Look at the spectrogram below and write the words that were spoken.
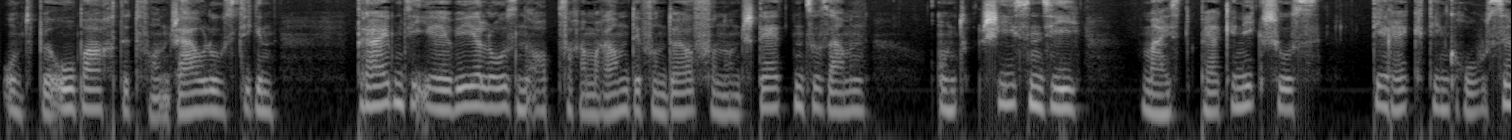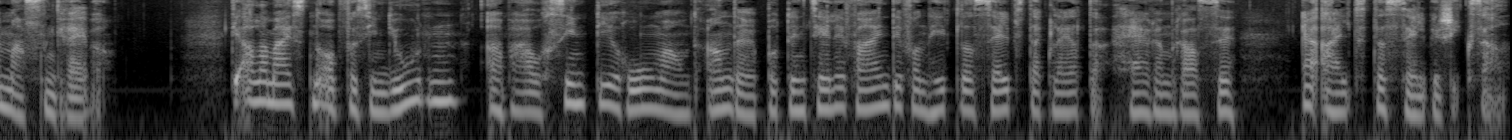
und beobachtet von Schaulustigen, treiben sie ihre wehrlosen Opfer am Rande von Dörfern und Städten zusammen und schießen sie, meist per Genickschuss, direkt in große Massengräber. Die allermeisten Opfer sind Juden, aber auch Sinti, Roma und andere potenzielle Feinde von Hitlers selbst erklärter Herrenrasse ereilt dasselbe Schicksal.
